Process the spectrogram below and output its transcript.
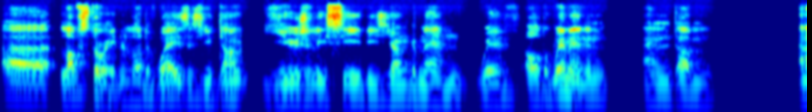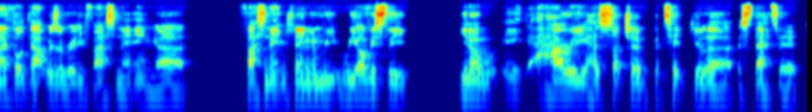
uh love story in a lot of ways as you don't usually see these younger men with older women and and um and I thought that was a really fascinating uh fascinating thing and we we obviously you know, Harry has such a particular aesthetic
